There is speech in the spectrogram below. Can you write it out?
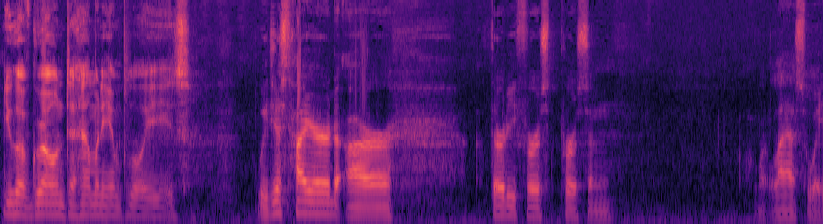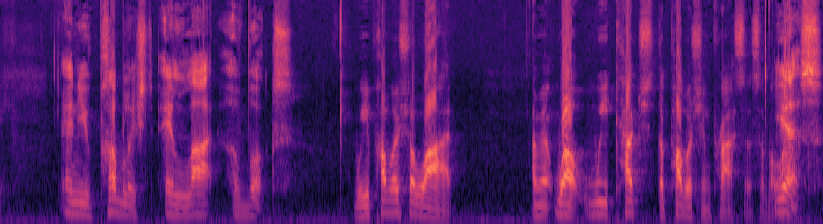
you have grown to how many employees? We just hired our 31st person last week. And you've published a lot of books. We publish a lot. I mean, well, we touch the publishing process of a lot. Yes.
